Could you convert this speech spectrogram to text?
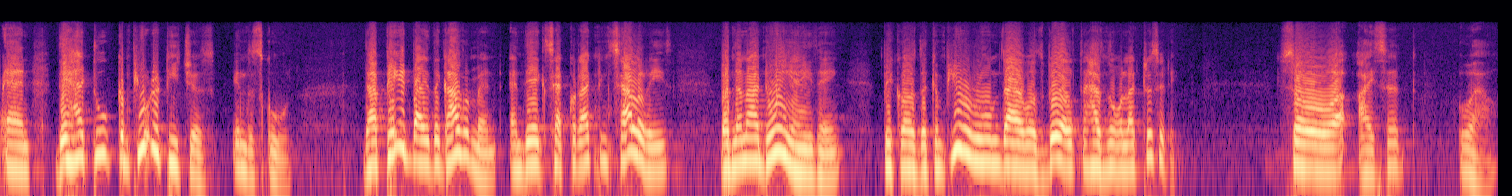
and they had two computer teachers in the school. They're paid by the government, and they're collecting salaries, but they're not doing anything because the computer room that was built has no electricity. So uh, I said, well,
